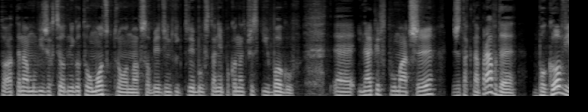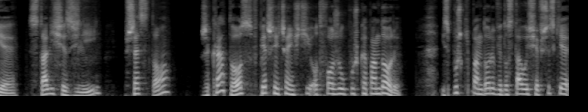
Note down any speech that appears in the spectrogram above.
to Atena mówi, że chce od niego tą moc, którą on ma w sobie, dzięki której był w stanie pokonać wszystkich bogów. E, I najpierw tłumaczy, że tak naprawdę bogowie stali się źli przez to, że Kratos w pierwszej części otworzył puszkę Pandory. I z puszki Pandory wydostały się wszystkie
